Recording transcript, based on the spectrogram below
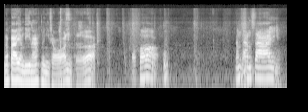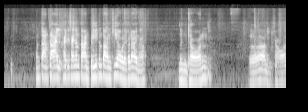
น้ำปลาอย่างดีนะหนึ่งช้อน เออ แล้วก็ น้ำตาลทราย น้ำตาลทรายหรือใครจะใช้น้ำตาลปี๊บน้ำตาลเคี่ยวอะไรก็ได้นะหนึ่งช้อน เออหนึ่งช้อน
